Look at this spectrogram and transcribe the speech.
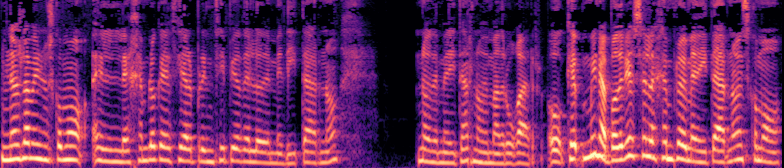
No es lo mismo, es como el ejemplo que decía al principio de lo de meditar, ¿no? No, de meditar, no de madrugar. O que, mira, podría ser el ejemplo de meditar, ¿no? Es como,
